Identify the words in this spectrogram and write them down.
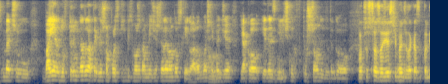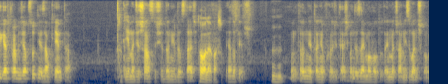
z meczu Bayernu, w którym na dodatek zresztą polski kibic może tam mieć jeszcze Lewandowskiego, ale on właśnie będzie jako jeden z nielicznych wpuszczony do tego Znaczy szczerze, jeśli będzie taka Superliga, która będzie absolutnie zamknięta, nie będzie szansy się do niej dostać, To olewasz. ja to pierwszy. No To mnie to nie obchodzi. To ja się będę zajmował tutaj meczami z Łęczną.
